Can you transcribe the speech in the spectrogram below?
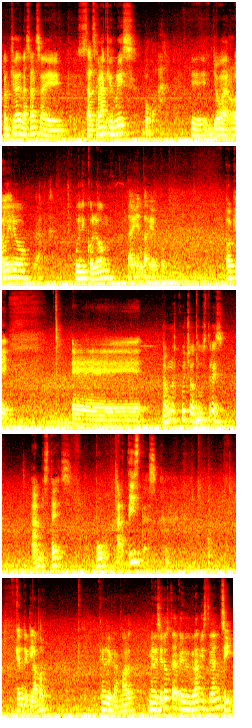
cualquiera de la salsa, eh, Salsa Frankie Ruiz, Buah. eh, Joe Arroyo, Willy Colón. Está bien, está bien. Ok. Eh, Pero aún no escucho tus tres. ah, mis tres. Artistas. Kendrick Lamar. Kendrick Lamar. ¿Merecía el Grammy este año? Sí,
